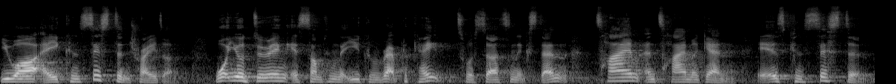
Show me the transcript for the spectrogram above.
you are a consistent trader. What you're doing is something that you can replicate to a certain extent time and time again. It is consistent.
